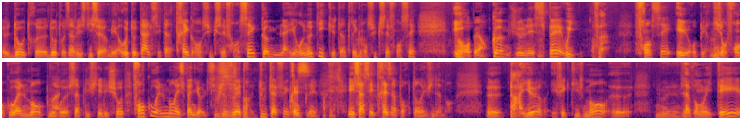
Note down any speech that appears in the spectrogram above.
euh, d'autres investisseurs. Mais au total, c'est un très grand succès français, comme l'aéronautique est un très grand succès français. Et Européen. Comme je l'espère, oui, enfin, français et européen. Disons franco-allemand pour simplifier les choses. Franco-allemand-espagnol, si je veux être tout à fait complet. Et ça, c'est très important, évidemment. par ailleurs, effectivement, nous avons été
